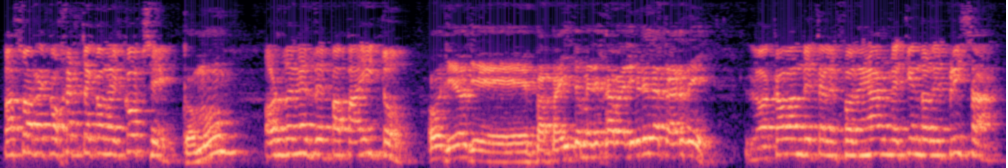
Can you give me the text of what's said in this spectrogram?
Paso a recogerte con el coche. ¿Cómo? Órdenes de papaíto. Oye, oye, papaito me dejaba libre la tarde. Lo acaban de telefonear metiéndole prisa.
